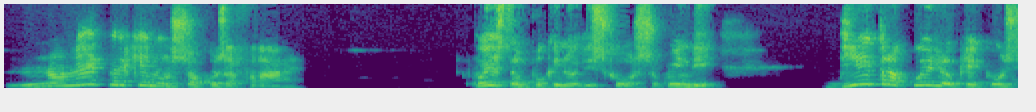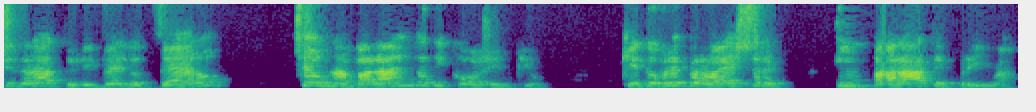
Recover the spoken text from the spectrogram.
non è perché non so cosa fare. Questo è un pochino il discorso. Quindi dietro a quello che è considerato il livello zero c'è una valanga di cose in più che dovrebbero essere imparate prima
